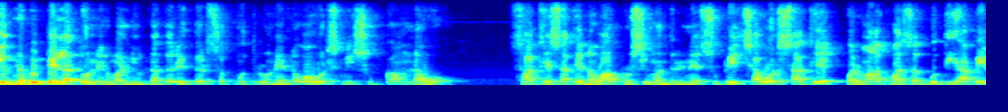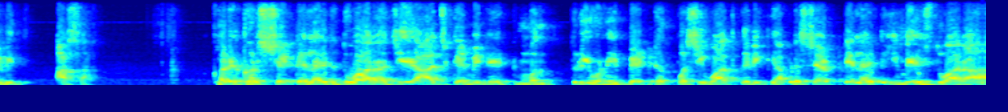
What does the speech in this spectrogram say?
યજ્ઞભાઈ પહેલા તો નિર્માણ ન્યૂઝના દરેક દર્શક મિત્રોને નવા વર્ષની શુભકામનાઓ, સાથે સાથે નવા કૃષિ મંત્રીને શુભેચ્છાઓ સાથે પરમાત્મા સદબુદ્ધિ આપે એવી આશા. ખરેખર સેટેલાઇટ દ્વારા જે આજ કેબિનેટ મંત્રીઓની બેઠક પછી વાત કરી કે આપણે સેટેલાઇટ ઇમેજ દ્વારા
